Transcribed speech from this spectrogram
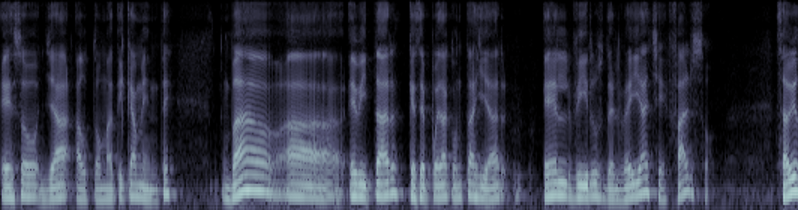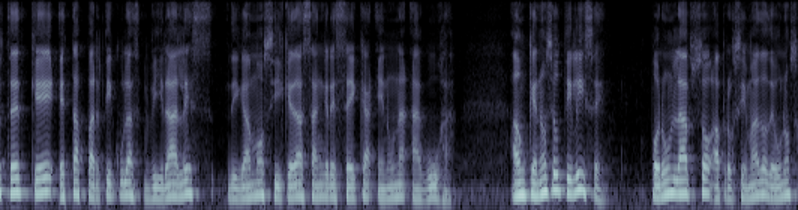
eso ya automáticamente va a evitar que se pueda contagiar el virus del VIH. Falso. ¿Sabe usted que estas partículas virales digamos si queda sangre seca en una aguja, aunque no se utilice por un lapso aproximado de unos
